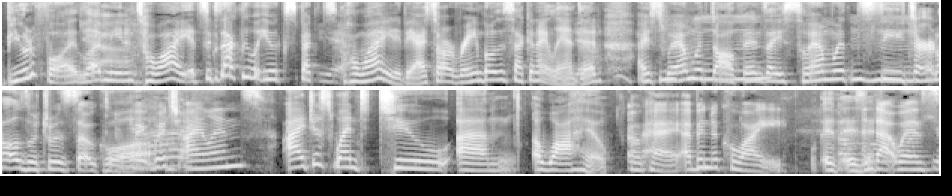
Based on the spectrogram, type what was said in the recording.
Beautiful. I love me into Hawaii. It's exactly what you expect Hawaii to be. I saw a rainbow the second I landed. I swam with dolphins. I swam with sea turtles, which was so cool. Wait, which islands? I just went to um, Oahu. Okay, I've been to Kauai. Is, is it? That was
